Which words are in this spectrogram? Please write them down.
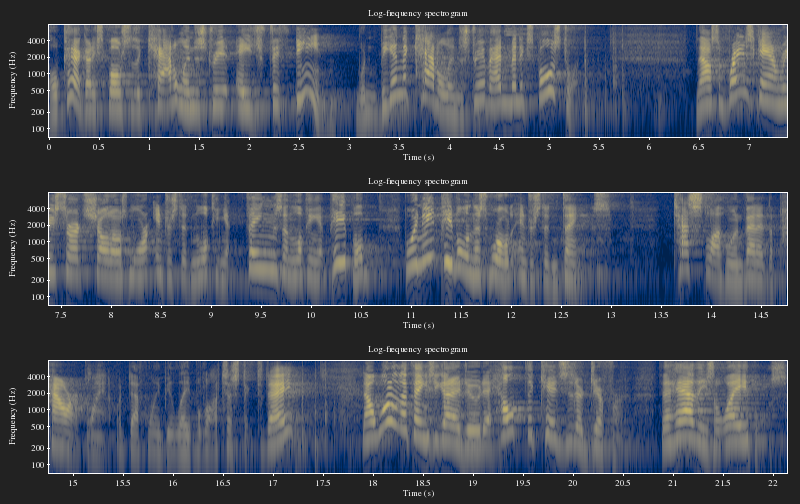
okay i got exposed to the cattle industry at age 15 wouldn't be in the cattle industry if i hadn't been exposed to it. Now some brain scan research showed i was more interested in looking at things and looking at people but we need people in this world interested in things. Tesla who invented the power plant would definitely be labeled autistic today now, one of the things you got to do to help the kids that are different, that have these labels,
